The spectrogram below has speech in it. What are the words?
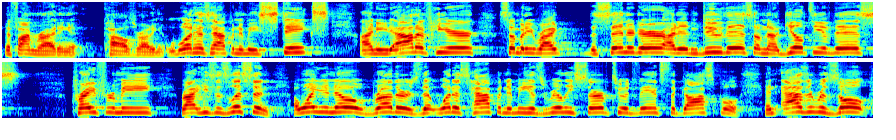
if I'm writing it, Kyle's writing it, what has happened to me stinks. I need out of here. Somebody write the senator, I didn't do this. I'm not guilty of this. Pray for me, right? He says, Listen, I want you to know, brothers, that what has happened to me has really served to advance the gospel. And as a result,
